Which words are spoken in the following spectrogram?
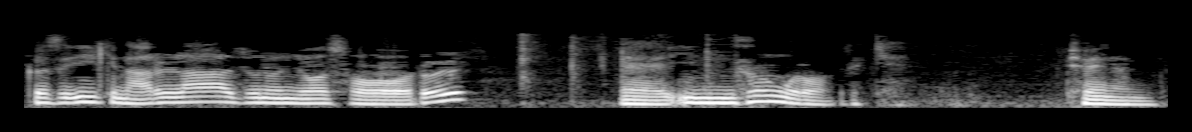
그래서 이렇게 나를 낳아주는 요소를 예, 인성으로 이렇게 표현합니다.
